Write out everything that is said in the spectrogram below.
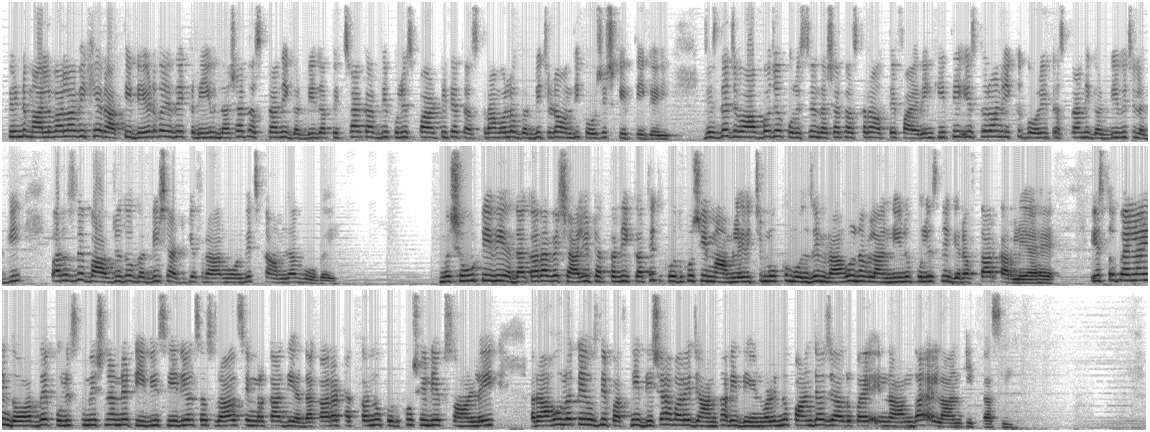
ਪਿੰਡ ਮਲਵਾਲਾ ਵਿਖੇ ਰਾਤੀ 1:30 ਵਜੇ ਦੇ ਕਰੀਬ ਨਸ਼ਾ ਤਸਕਰਾਂ ਦੀ ਗੱਡੀ ਦਾ ਪਿੱਛਾ ਕਰਦੀ ਪੁਲਿਸ ਪਾਰਟੀ ਤੇ ਤਸਕਰਾਂ ਵੱਲੋਂ ਗੱਡੀ ਚੜਾਉਣ ਦੀ ਕੋਸ਼ਿਸ਼ ਕੀਤੀ ਗਈ। ਜਿਸ ਦੇ ਜਵਾਬ ਵਜੋਂ ਪੁਲਿਸ ਨੇ ਨਸ਼ਾ ਤਸਕਰਾਂ ਉੱਤੇ ਫਾਇਰਿੰਗ ਕੀਤੀ। ਇਸ ਦੌਰਾਨ ਇੱਕ ਗੋਲੀ ਤਸਕਰਾਂ ਦੀ ਗੱਡੀ ਵਿੱਚ ਲੱਗੀ, ਪਰ ਉਸ ਦੇ ਬਾਵਜੂਦ ਉਹ ਗੱਡੀ ਛੱਡ ਕੇ ਫਰਾਰ ਹੋਣ ਵਿੱਚ ਕਾਮਯਾਬ ਹੋ ਗਏ। ਮਸ਼ਹੂਰ ਟੀਵੀ ਅਦਾਕਾਰਾ ਵਿਸ਼ਾਲੀ ਠੱਕਰ ਦੀ ਕਥਿਤ ਖੁਦਕੁਸ਼ੀ ਮਾਮਲੇ ਵਿੱਚ ਮੁੱਖ ਮੁਲਜ਼ਮ ਰਾਹੁਲ ਨਵਲਾਨੀ ਨੂੰ ਪੁਲਿਸ ਨੇ ਗ੍ਰਿਫਤਾਰ ਕਰ ਲਿਆ ਹੈ। ਇਸ ਤੋਂ ਪਹਿਲਾਂ ਇੰਦੌਰ ਦੇ ਪੁਲਿਸ ਕਮਿਸ਼ਨਰ ਨੇ ਟੀਵੀ ਸੀਰੀਅਲ ਸਸੁਰਾਲ ਸਿਮਰਕਾ ਦੀ ਅਦਾਕਾਰਾ ਠੱਕਰ ਨੂੰ ਖੁਦਕੁਸ਼ੀ ਲਈ ਉਕਸਾਉਣ ਲਈ ਰਾਹੁਲ ਅਤੇ ਉਸ ਦੀ ਪਤਨੀ ਦਿਸ਼ਾ ਬਾਰੇ ਜਾਣਕਾਰੀ ਦੇਣ ਵਾਲੇ ਨੂੰ 5000 ਰੁਪਏ ਇਨਾਮ ਦਾ ਐਲਾਨ ਕੀਤਾ ਸੀ।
